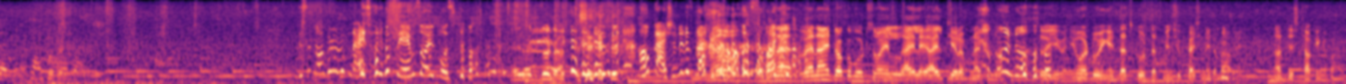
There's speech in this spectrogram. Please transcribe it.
Sadhguru. Thank you so much. This is not going to look nice on the Save Soil poster. Hey, that's good, huh? How passionate is that soil? when, I, when I talk about soil, I'll, I'll tear up naturally. Oh no. So even you are doing it, that's good, that means you're passionate about it, not just talking about it.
